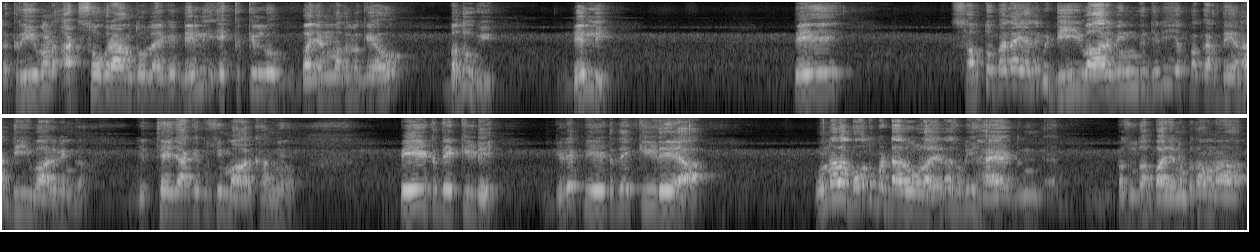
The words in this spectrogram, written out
ਤਕਰੀਬਨ 800 ਗ੍ਰਾਮ ਤੋਂ ਲੈ ਕੇ ਡੇਲੀ 1 ਕਿਲੋ ਵਜਨ ਮਤਲਬ ਕਿ ਉਹ ਵਧੂਗੀ। ਡੇਲੀ ਤੇ ਸਭ ਤੋਂ ਪਹਿਲਾਂ ਇਹ ਹੈ ਵੀ ਡੀ ਵਾਰਮਿੰਗ ਜਿਹੜੀ ਆਪਾਂ ਕਰਦੇ ਆ ਨਾ ਡੀ ਵਾਰਮਿੰਗ ਜਿੱਥੇ ਜਾ ਕੇ ਤੁਸੀਂ ਮਾਰ ਖਾਂਦੇ ਹੋ, ਪੇਟ ਦੇ ਕੀੜੇ, ਜਿਹੜੇ ਪੇਟ ਦੇ ਕੀੜੇ ਆ, ਉਹਨਾਂ ਦਾ ਬਹੁਤ ਵੱਡਾ ਰੋਲ ਆ ਜਿਹੜਾ ਤੁਹਾਡੀ ਹਾਈਟ ਪਸ਼ੂ ਦਾ ਵਜਨ ਵਧਾਉਣਾ,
